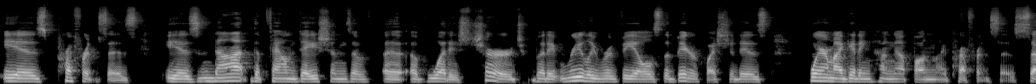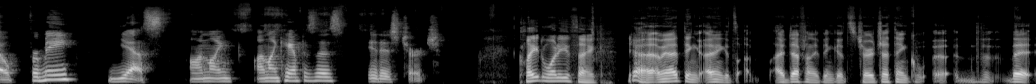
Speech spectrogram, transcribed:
is preferences, is not the foundations of uh, of what is church, but it really reveals the bigger question is where am I getting hung up on my preferences? So for me, yes, online online campuses, it is church. Clayton, what do you think? Yeah, I mean, I think I think it's I definitely think it's church. I think uh, th- that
